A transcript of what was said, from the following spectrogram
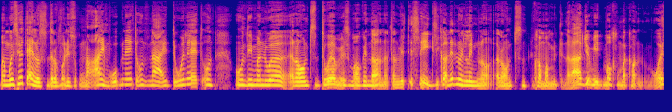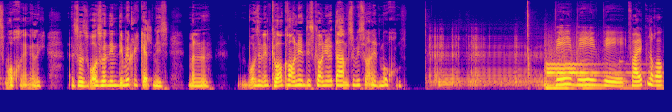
Man muss sich halt einlassen wenn ich sage, nein, ich mag nicht und nein, ich tue nicht und, und immer nur ranzen tue, es mag ich dann, dann wird das nichts. Ich kann nicht nur ein Leben ranzen. Kann man mit dem Radio mitmachen, man kann alles machen eigentlich. Also was halt in die Möglichkeiten ist. Man, was ich nicht kann, kann ich, das kann ich halt daheim sowieso auch nicht machen. www.faltenrock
